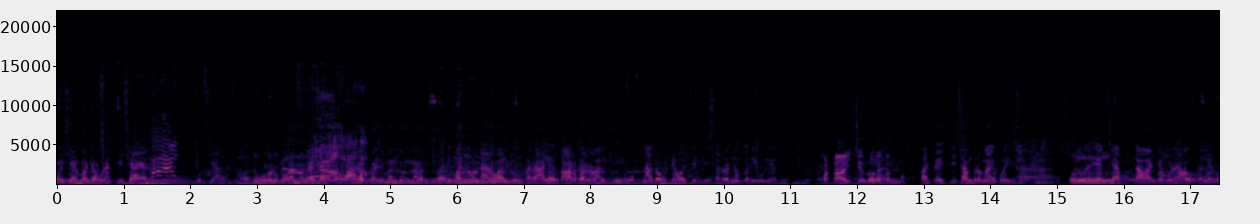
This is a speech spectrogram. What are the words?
తీసేయమంటే కూడా తీసేయాలి. ముగ్గురు పిల్లలు ఉన్నారు సార్ పది మంది ఉన్నారు పది మంది ఉన్నారు వాళ్ళకి ఇంకా రాలేదు పట్టాలి వాళ్ళకి. నాదొకటే వచ్చింది సర్వర్ నంబర్ ఇవ్వలేదు. పట్టా ఇచ్చి పట్ట ఇచ్చి సంవత్సరం అయిపోయింది సార్. చెప్తామంటే కూడా అవుతలేదు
